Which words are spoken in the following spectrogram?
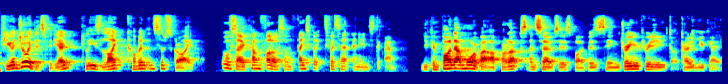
If you enjoyed this video, please like, comment and subscribe. Also, come follow us on Facebook, Twitter, and Instagram. You can find out more about our products and services by visiting dream3d.co.uk.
